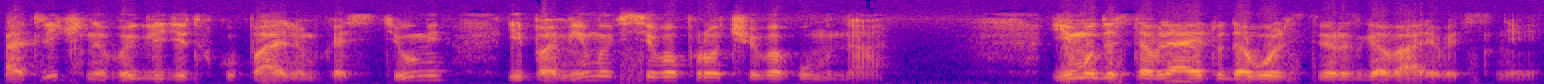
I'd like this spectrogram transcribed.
отлично выглядит в купальном костюме и, помимо всего прочего, умна. Ему доставляет удовольствие разговаривать с ней.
